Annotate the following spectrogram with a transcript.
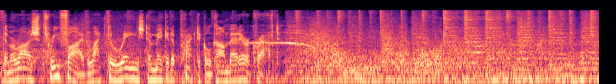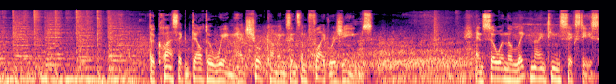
the Mirage 3.5 lacked the range to make it a practical combat aircraft. The classic Delta Wing had shortcomings in some flight regimes. And so in the late 1960s,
